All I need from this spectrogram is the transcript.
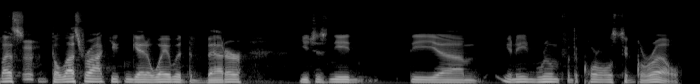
less mm. the less rock you can get away with, the better. You just need the um, you need room for the corals to grow,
